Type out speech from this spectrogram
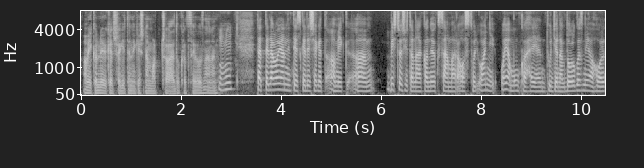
amik a nőket segítenék, és nem a családokra céloznának? Uh-huh. Tehát például olyan intézkedéseket, amik um, biztosítanák a nők számára azt, hogy annyi, olyan munkahelyen tudjanak dolgozni, ahol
